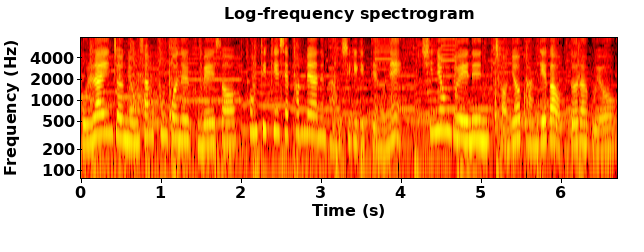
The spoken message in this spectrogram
온라인 전용 상품권을 구매해서 통티켓에 판매하는 방식이기 때문에 신용도에는 전혀 관계가 없더라고요.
